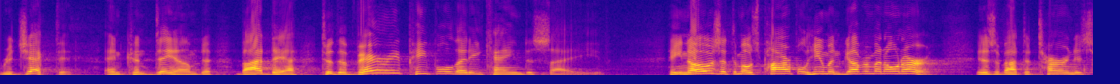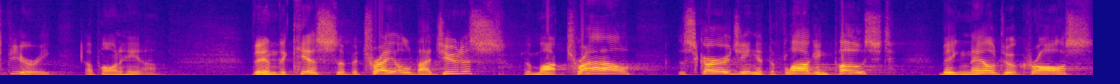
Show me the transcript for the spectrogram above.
rejected, and condemned by death to the very people that he came to save. He knows that the most powerful human government on earth is about to turn its fury upon him. Then the kiss of betrayal by Judas, the mock trial, the scourging at the flogging post, being nailed to a cross.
